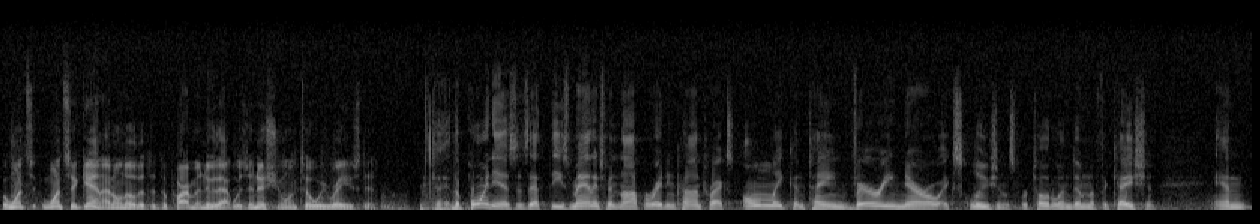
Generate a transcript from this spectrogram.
But once, once again, I don't know that the department knew that was an issue until we raised it. Okay. The point is, is that these management and operating contracts only contain very narrow exclusions for total indemnification. And,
